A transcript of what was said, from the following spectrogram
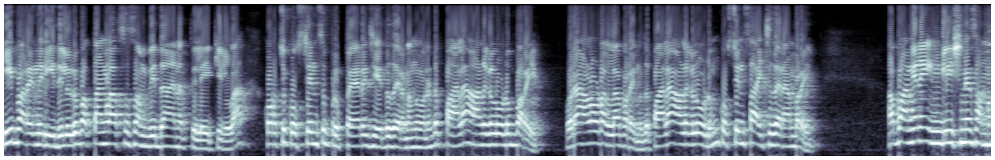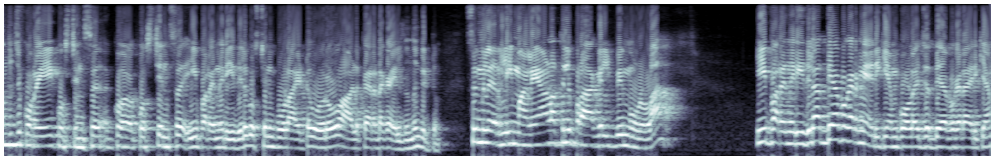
ഈ പറയുന്ന രീതിയിൽ ഒരു പത്താം ക്ലാസ് സംവിധാനത്തിലേക്കുള്ള കുറച്ച് ക്വസ്റ്റ്യൻസ് പ്രിപ്പയർ ചെയ്ത് തരണം എന്ന് പറഞ്ഞിട്ട് പല ആളുകളോടും പറയും. ഒരാളോടല്ല പറയുന്നത്. പല ആളുകളോടും ക്വസ്റ്റ്യൻസ് അയച്ചു തരാൻ പറയും. അപ്പൊ അങ്ങനെ ഇംഗ്ലീഷിനെ സംബന്ധിച്ച് കുറെ ക്വസ്റ്റ്യൻസ് ക്വസ്റ്റ്യൻസ് ഈ പറയുന്ന രീതിയിൽ ക്വസ്റ്റ്യൻ പൂളായിട്ട് ഓരോ ആൾക്കാരുടെ കയ്യിൽ നിന്നും കിട്ടും. സിമിലർലി മലയാളത്തിൽ പ്രാഗൽഭ്യമുള്ള ഈ പറയുന്ന രീതിയിൽ അധ്യാപകരനെ ആയിരിക്കാം കോളേജ് അധ്യാപകരായിരിക്കാം.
